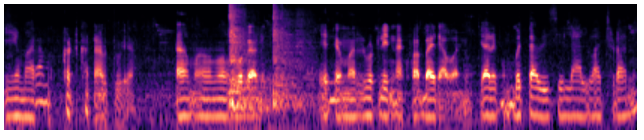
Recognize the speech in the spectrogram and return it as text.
એ અમારામાં ખટખટાવતું એમ આમાં વગાડે એટલે અમારે રોટલી નાખવા બહાર આવવાનું. ત્યારે હું બતાવીશ લાલ વાછડાને.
